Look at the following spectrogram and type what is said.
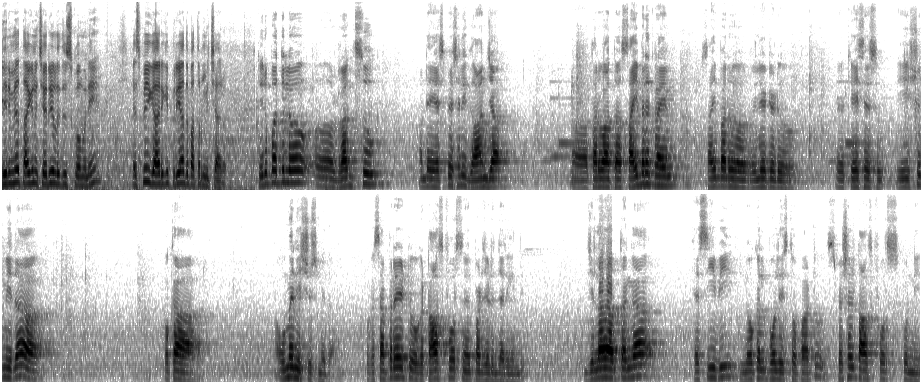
దీని మీద తగిన చర్యలు తీసుకోమని ఎస్పీ గారికి ఫిర్యాదు పత్రం ఇచ్చారు. తిరుపతిలో డ్రగ్స్ అంటే ఎస్పెషలీ గాంజా తర్వాత cyber crime cyber related cases ఈ ఇష్యూ మీద ఒక ఉమెన్ ఇష్యూస్ మీద ఒక సపరేట్ ఒక టాస్క్ ఫోర్స్ ఏర్పాటు చేయడం జరిగింది. జిల్లా వ్యాప్తంగా ఎస్ఈబి లోకల్ పోలీస్తో పాటు స్పెషల్ టాస్క్ ఫోర్స్ కొన్ని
